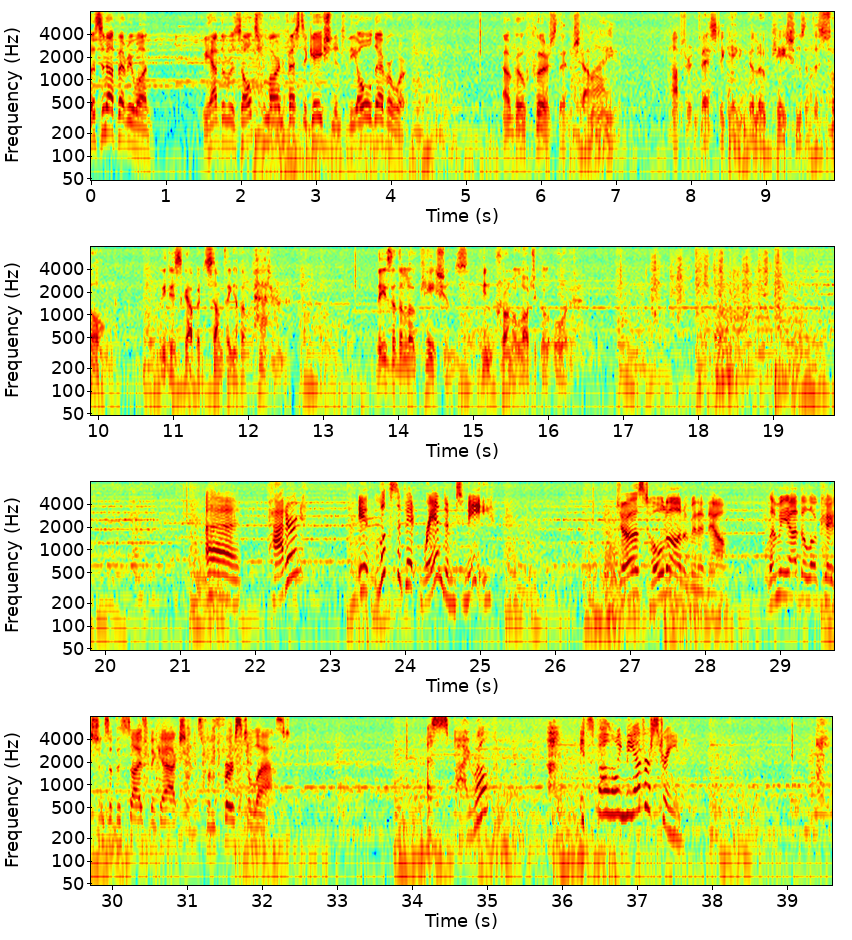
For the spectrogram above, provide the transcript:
Listen up, everyone. We have the results from our investigation into the old Everworm. I'll go first then, shall I? After investigating the locations of the song, we discovered something of a pattern. These are the locations in chronological order. Uh, pattern? It looks a bit random to me. Just hold on a minute now. Let me add the locations of the seismic actions from first to last. A spiral? It's following the Everstream.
